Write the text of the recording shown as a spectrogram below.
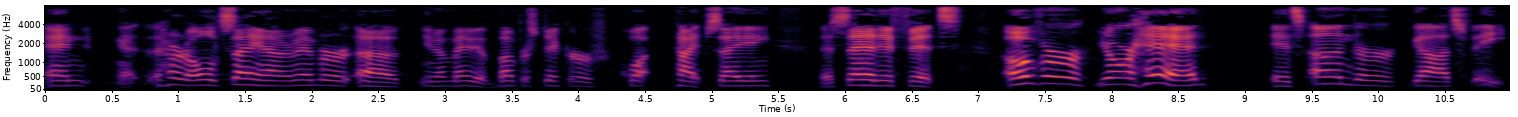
And heard an old saying. I remember, uh, you know, maybe a bumper sticker type saying that said, "If it's over your head, it's under God's feet."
